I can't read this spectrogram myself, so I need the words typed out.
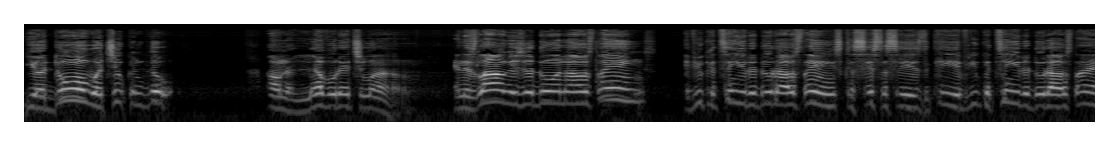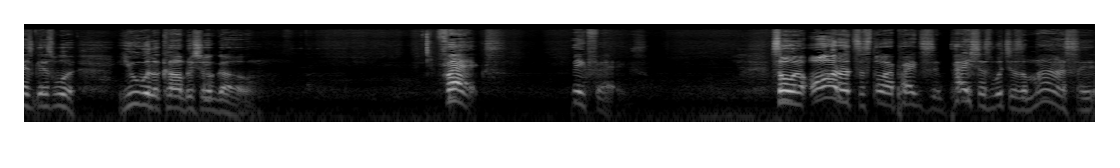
you're doing what you can do on the level that you're on. And as long as you're doing those things, if you continue to do those things, consistency is the key. If you continue to do those things, guess what? You will accomplish your goal. Facts. Big facts. So in order to start practicing patience, which is a mindset,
